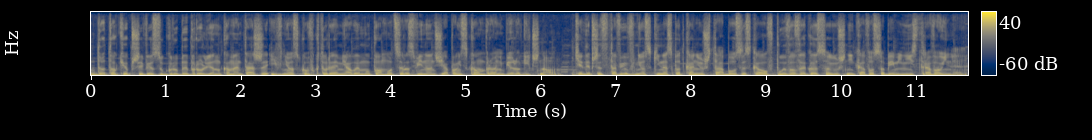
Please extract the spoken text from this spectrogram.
Do Tokio przywiózł gruby brulion komentarzy i wniosków, które miały mu pomóc rozwinąć japońską broń biologiczną. Kiedy przedstawił wnioski na spotkaniu sztabu, zyskał wpływowego sojusznika w osobie ministra wojny.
